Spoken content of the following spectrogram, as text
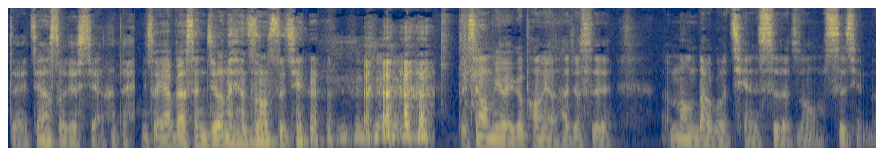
对，这样说就显了。对，你说要不要深究呢？像这种事情，对，像我们有一个朋友，他就是梦到过前世的这种事情的。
